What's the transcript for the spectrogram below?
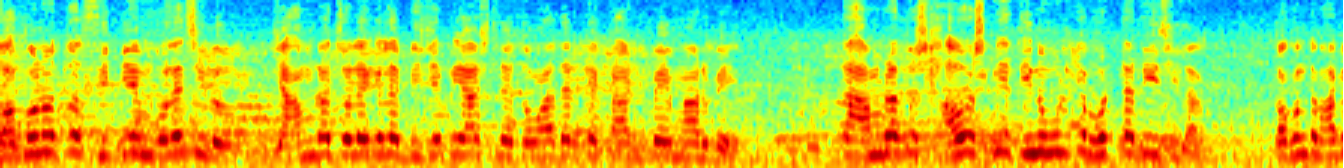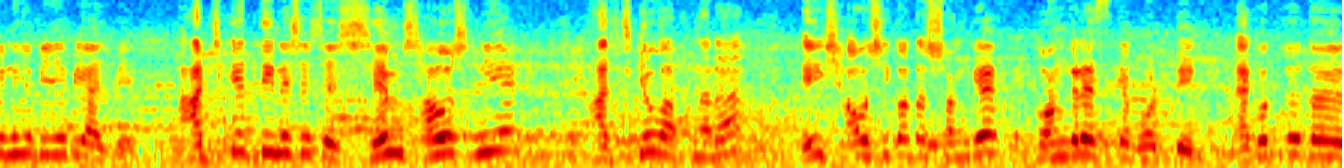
তখনও তো সিপিএম বলেছিল যে আমরা চলে গেলে বিজেপি আসলে তোমাদেরকে কাটবে, মারবে। তা আমরা তো সাহস নিয়ে তৃণমূলকে ভোটটা দিয়েছিলাম। তখন তো ভাবিনি যে বিজেপি আসবে। আজকের দিন এসেছে, সেম সাহস নিয়ে আজকেও আপনারা এই সাহসিকতার সঙ্গে কংগ্রেসকে ভোট দিন। একত্রিত হয়ে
